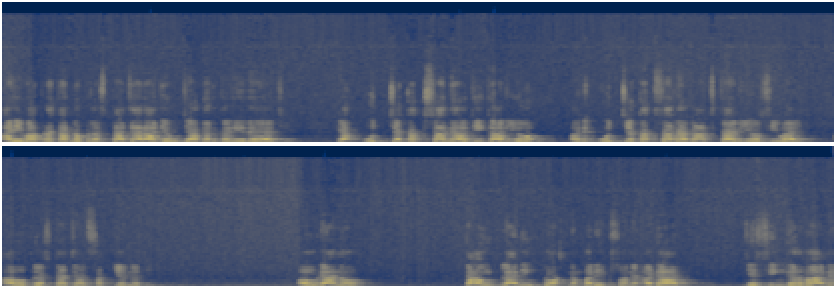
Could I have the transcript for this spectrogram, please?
આ એવા પ્રકારનો ભ્રષ્ટાચાર આજે ઉજાગર કરી રહ્યા છે કે ઉચ્ચ કક્ષાના અધિકારીઓ અને ઉચ્ચ કક્ષાના રાજકારણીઓ સિવાય આવો ભ્રષ્ટાચાર શક્ય નથી. ઔડાનો ટાઉન પ્લાનિંગ પ્લોટ નંબર એકસો ને અઢાર, જે સિંગરવા અને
